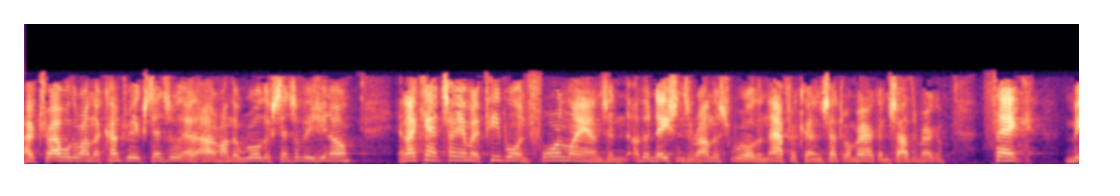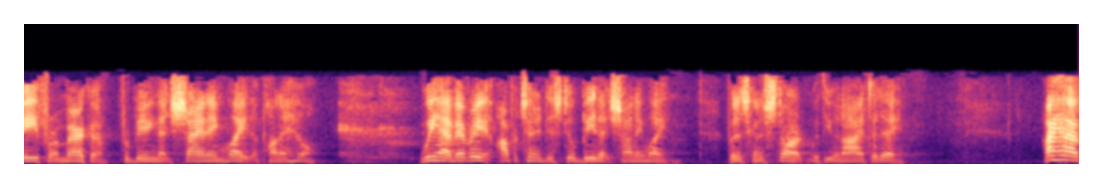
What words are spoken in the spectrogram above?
I've traveled around the country extensively, uh, around the world extensively, as you know, and I can't tell you how many people in foreign lands and other nations around this world, in Africa and Central America and South America, thank me for America for being that shining light upon a hill. We have every opportunity to still be that shining light, but it's going to start with you and I today. I have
